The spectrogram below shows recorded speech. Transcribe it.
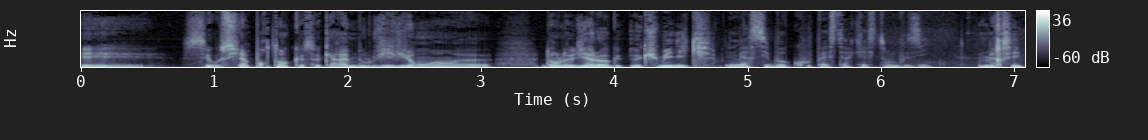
Et c'est aussi important que ce carême, nous le vivions hein, euh, dans le dialogue œcuménique. Merci beaucoup, Pasteur Christian Bouzy. Merci.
